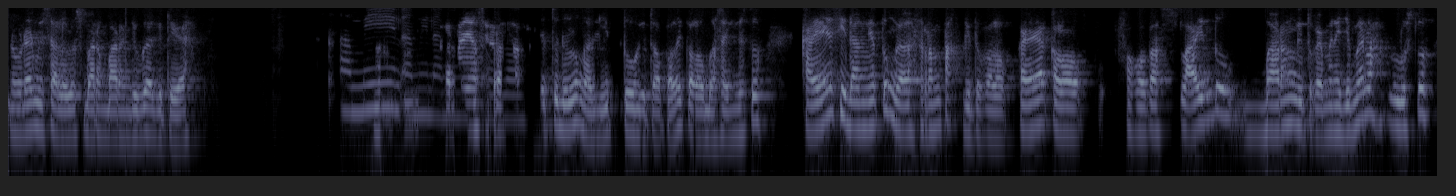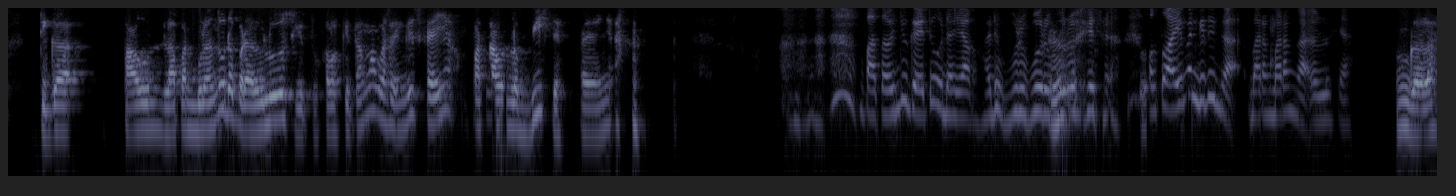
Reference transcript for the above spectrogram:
Mudah-mudahan bisa lulus bareng-bareng juga gitu ya. Amin amin amin Karena yang ya saya itu dulu nggak gitu gitu. Apalagi kalau bahasa Inggris tuh kayaknya sidangnya tuh nggak serentak gitu. Kalau kayak kalau fakultas lain tuh bareng gitu kayak manajemen lah lulus tuh tiga tahun 8 bulan tuh udah pada lulus gitu. Kalau kita mah bahasa Inggris kayaknya empat tahun lebih deh kayaknya. empat tahun juga itu udah yang aduh buru-buru buru gitu waktu Aiman gitu nggak bareng-bareng nggak lulus ya Enggak lah.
